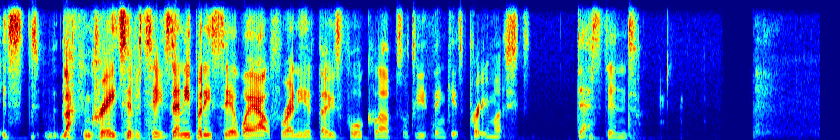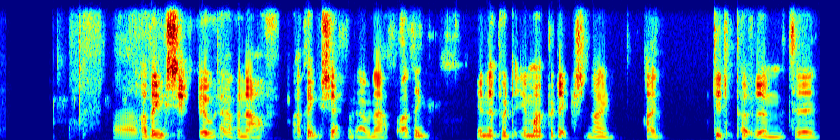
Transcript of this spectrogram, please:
It's lacking creativity. Does anybody see a way out for any of those four clubs, or do you think it's pretty much destined? Um, I think Sheffield have enough. I think Sheffield have enough. I think in the in my prediction, I I did put them to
